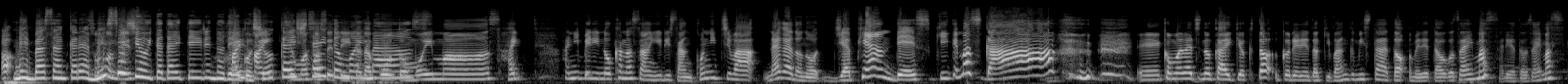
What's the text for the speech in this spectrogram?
あ。メンバーさんからメッセージをいただいているのでご紹介したいと思い読まさせていただこうとます。思います。はい。ハニベリのかなさん、ゆりさん、こんにちは。長野のジャピャンです。聞いてますか？えー、コマラジの開局とウクレレ時番組スタートおめでとうございます。ありがとうございます。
